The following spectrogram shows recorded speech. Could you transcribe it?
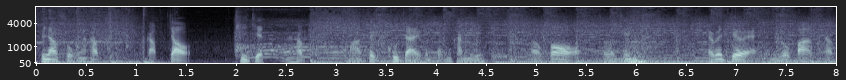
เป็นอย่างสูงนะครับ กับเจ้า T7 นะครับ มาเป็นคู่ใจของผมคันนี้ แล้วก็โทรเทค แอดเวนเจอร์แอนด์ฮีโรปาร์นะครับ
